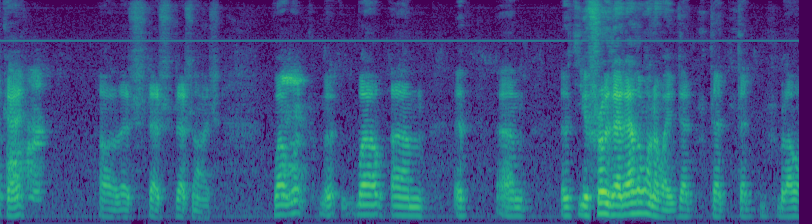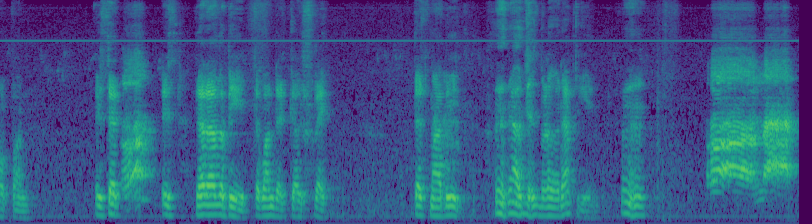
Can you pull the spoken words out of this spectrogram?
Okay. All. Oh, that's that's that's nice. Well, what, uh, well, um, if, um, if you threw that other one away, that that that blow up one. Is that Huh? is that other bed the one that goes flat? That's my bed. I'll just blow it up again. Ah, nah.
